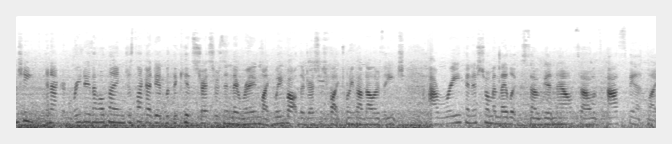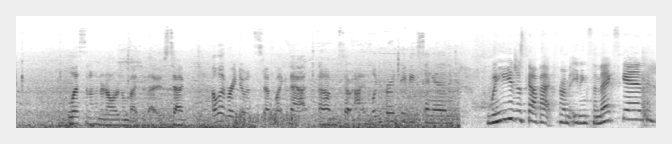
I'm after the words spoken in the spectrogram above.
cheap and I can redo the whole thing just like I did with the kids dressers in their room. Like we bought the dressers for like $25 each. I refinished them and they look so good now. So I was I spent like less than $100 on both of those. So I love redoing stuff like that. Um, so I'm looking for a TV stand. We just got back from eating some Mexican.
